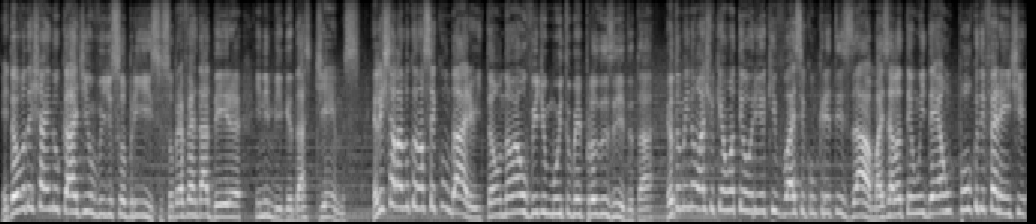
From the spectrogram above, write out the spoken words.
Então eu vou deixar aí no card um vídeo sobre isso, sobre a verdadeira inimiga das gems. Ele está lá no canal secundário, então não é um vídeo muito bem produzido, tá? Eu também não acho que é uma teoria que vai se concretizar, mas ela tem uma ideia um pouco diferente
